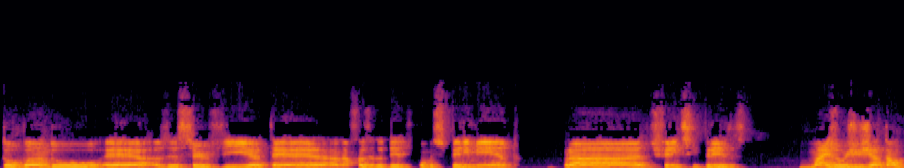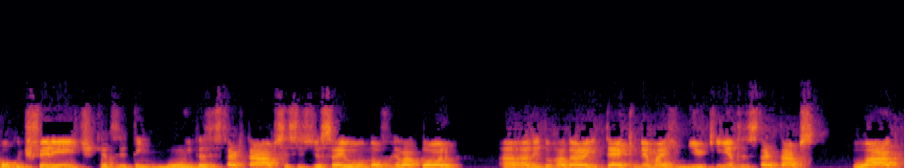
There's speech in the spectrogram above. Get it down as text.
topando, é, às vezes servir até na fazenda dele como experimento para diferentes empresas. Mas hoje já está um pouco diferente, quer dizer, tem muitas startups. Esses dias saiu o um novo relatório ali do Radar AgTech, né, mais de 1.500 startups do agro,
